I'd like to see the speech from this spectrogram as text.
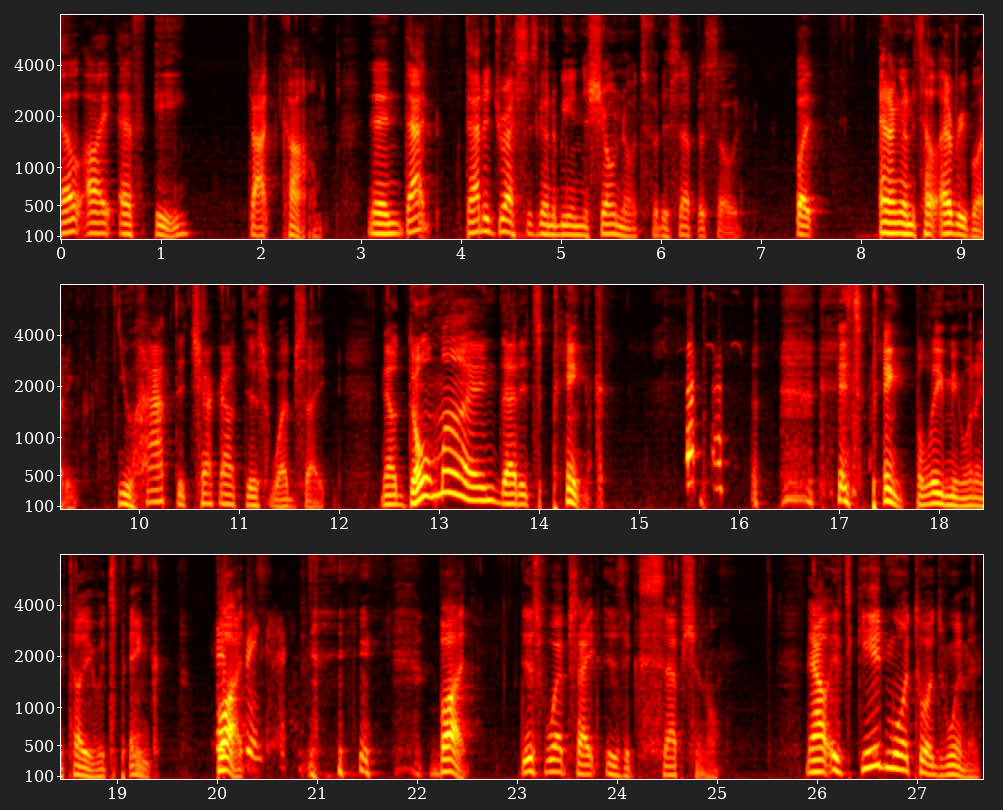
L I F E dot com. Then that that address is going to be in the show notes for this episode. But and I'm going to tell everybody, you have to check out this website. Now don't mind that it's pink. it's pink, believe me when I tell you it's pink. But Pink. but this website is exceptional. Now, it's geared more towards women.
